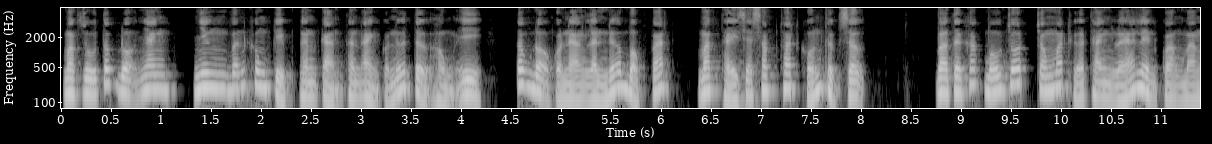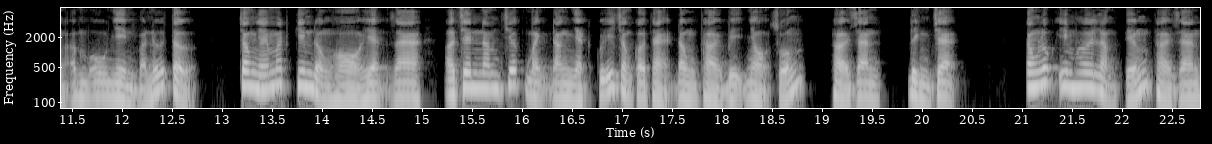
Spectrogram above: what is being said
Mặc dù tốc độ nhanh, nhưng vẫn không kịp ngăn cản thân ảnh của nữ tử Hồng Y, tốc độ của nàng lần nữa bộc phát, mắt thấy sẽ sắp thoát khốn thực sự. Vào thời khắc mấu chốt, trong mắt hứa thành lóe lên quang mang âm u nhìn vào nữ tử. Trong nháy mắt kim đồng hồ hiện ra, ở trên năm chiếc mệnh đăng nhật quỹ trong cơ thể đồng thời bị nhổ xuống, thời gian đình trệ. Trong lúc im hơi lặng tiếng, thời gian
